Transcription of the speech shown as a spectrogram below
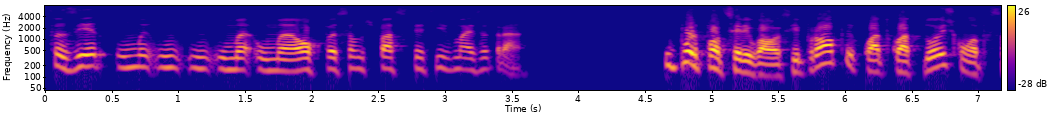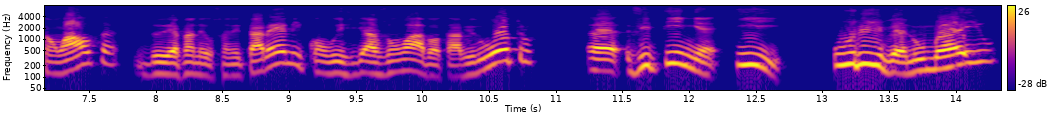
fazer uma, uma, uma ocupação do espaço defensivo mais atrás. O Porto pode ser igual a si próprio, 4-4-2, com a pressão alta de Evanilson e Taremi, com Luís Dias de um lado, Otávio do outro, uh, Vitinha e Uribe no meio,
